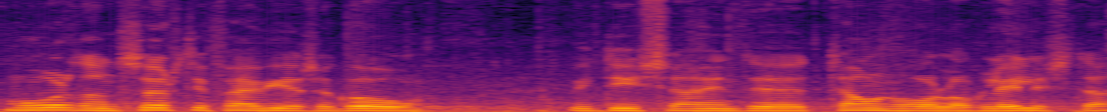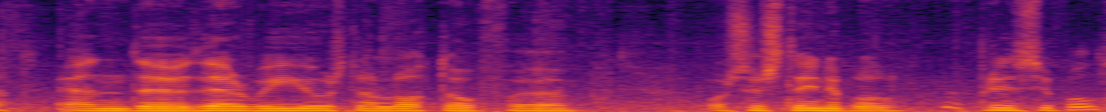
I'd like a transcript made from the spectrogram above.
more than 35 years ago we designed the town hall of Lelystad and uh, there we used a lot of, uh, of sustainable principles.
